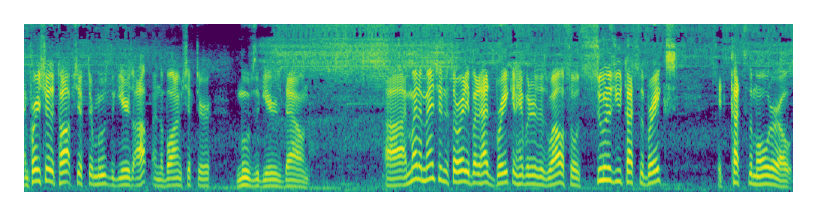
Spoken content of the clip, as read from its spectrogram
I'm pretty sure the top shifter moves the gears up and the bottom shifter moves the gears down. Uh, I might have mentioned this already, but it has brake inhibitors as well. So as soon as you touch the brakes, it cuts the motor out.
